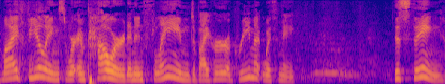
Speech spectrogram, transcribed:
My feelings were empowered and inflamed by her agreement with me. This thing,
